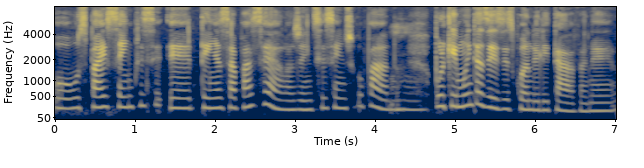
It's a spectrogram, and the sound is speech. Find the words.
os pais sempre se, é, têm essa parcela, a gente se sente culpado. Uhum. Porque muitas vezes, quando ele estava, né,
